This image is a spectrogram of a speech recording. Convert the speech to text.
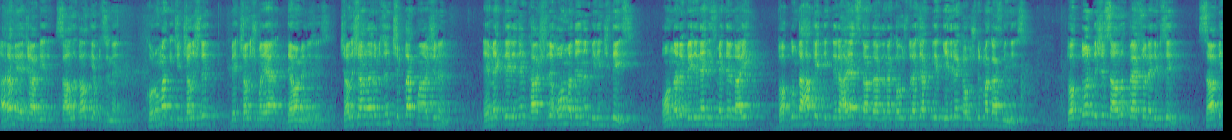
aramayacağı bir sağlık altyapısını korumak için çalıştık ve çalışmaya devam edeceğiz. Çalışanlarımızın çıplak maaşının emeklerinin karşılığı olmadığının bilincindeyiz. Onları verilen hizmete layık, toplumda hak ettikleri hayat standartına kavuşturacak bir gelire kavuşturmak azmindeyiz. Doktor dışı sağlık personelimizin sabit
